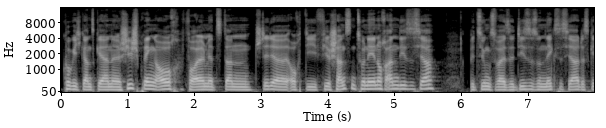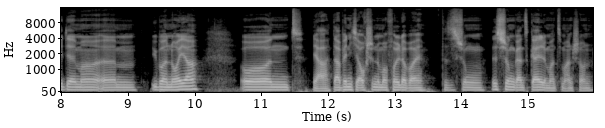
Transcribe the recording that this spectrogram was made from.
gucke ich ganz gerne, Skispringen auch. Vor allem jetzt dann steht ja auch die Vier-Schanzentournee noch an dieses Jahr, beziehungsweise dieses und nächstes Jahr. Das geht ja immer ähm, über Neujahr. Und ja, da bin ich auch schon immer voll dabei. Das ist schon, ist schon ganz geil immer zum Anschauen.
